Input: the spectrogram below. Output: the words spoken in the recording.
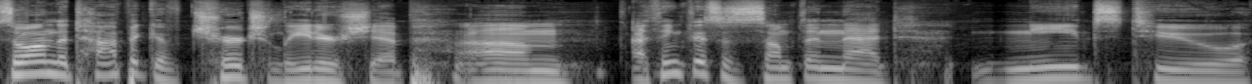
So, on the topic of church leadership, um, I think this is something that needs to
